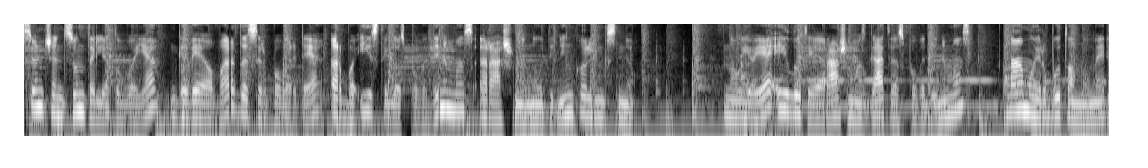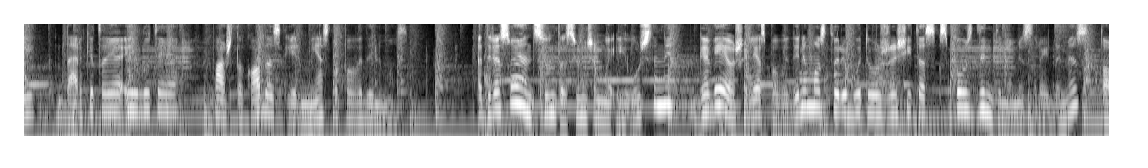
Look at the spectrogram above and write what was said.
Siunčiant siuntą Lietuvoje, gavėjo vardas ir pavardė arba įstaigos pavadinimas rašomi naudininko linksniu. Naujoje eilutėje rašomas gatvės pavadinimas, namo ir būto numeriai, dar kitoje eilutėje pašto kodas ir miesto pavadinimas. Adresuojant siuntą siunčiamą į užsienį, gavėjo šalies pavadinimas turi būti užrašytas spausdintinėmis raidomis to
